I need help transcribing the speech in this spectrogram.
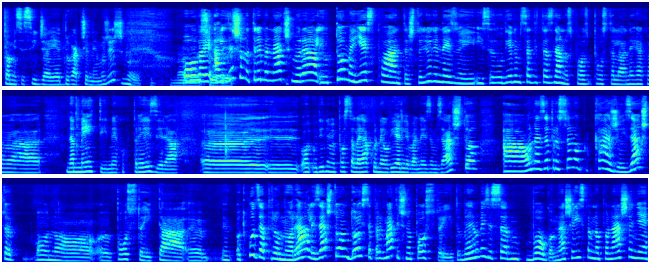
to mi se sviđa jer drugačije ne možeš. Ovaj, ali znaš ono, treba naći moral i u tome jest poanta, što ljudi ne znaju i, i sad, odjednom sad i ta znanost pos- postala nekakva na meti nekog prezira, e, e, od- odjednom je postala jako neuvjerljiva, ne znam zašto, a ona zapravo samo kaže i zašto ono e, postoji ta, e, otkud zapravo moral i zašto on doista pragmatično postoji. To nema veze sa Bogom. Naše ispravno ponašanje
